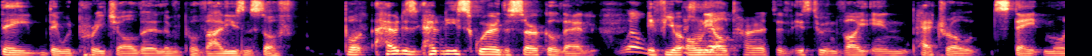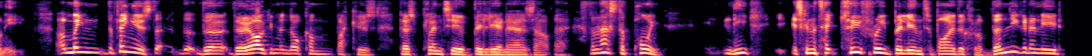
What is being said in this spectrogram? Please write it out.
they they would preach all the Liverpool values and stuff. But how does how do you square the circle then well, if your only it. alternative is to invite in petro state money? I mean, the thing is that the, the the argument they'll come back is there's plenty of billionaires out there, and that's the point. It's going to take two, three billion to buy the club. Then you're going to need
